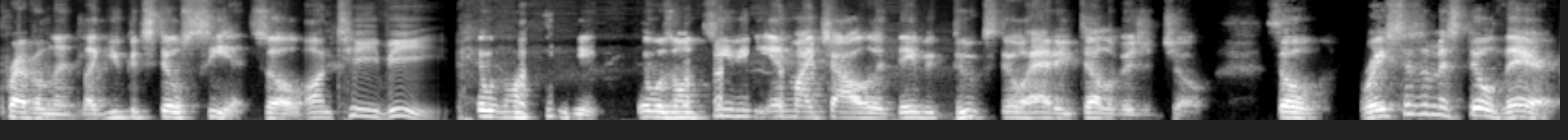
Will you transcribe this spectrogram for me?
prevalent. Like you could still see it. So on TV, it was on TV. it was on TV in my childhood. David Duke still had a television show. So racism is still there.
